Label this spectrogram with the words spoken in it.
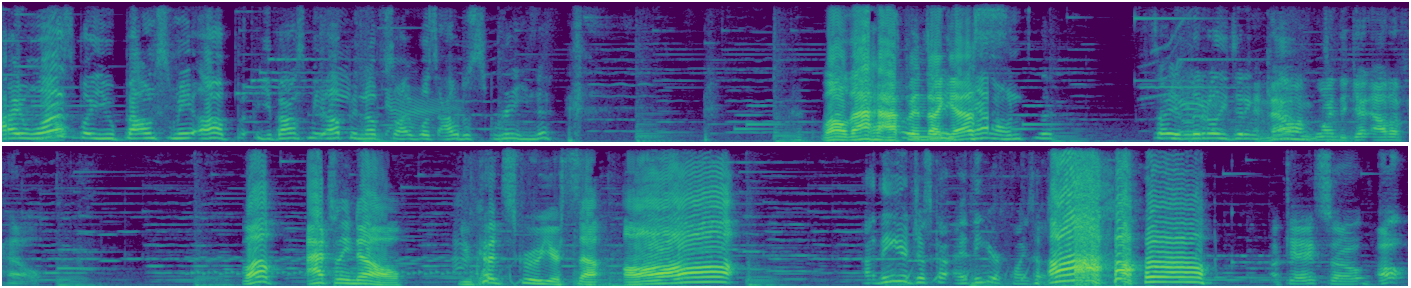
I was, but you bounced me up. You bounced me up enough so I was out of screen. Well, that So happened, I guess. count. So it literally didn't And now I'm going to get out of hell. Well, actually, no. You could screw yourself. Oh! I think you just got. I think your coins. Got... Oh! Ah! Okay, so oh,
